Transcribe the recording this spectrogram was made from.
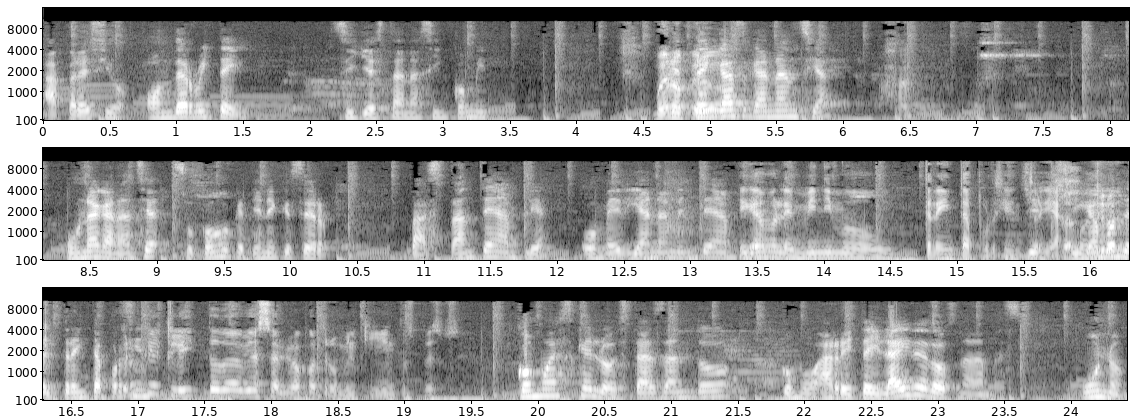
a precio on the retail si ya están a 5 mil? Bueno, que pero. tengas ganancia, Ajá. una ganancia supongo que tiene que ser bastante amplia o medianamente amplia. Digámosle mínimo un 30%. Di- Ya, digamos joder. del 30%. Creo que Clay todavía salió a 4.500 pesos. ¿Cómo es que lo estás dando como a retail? Hay de dos nada más. Uno,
